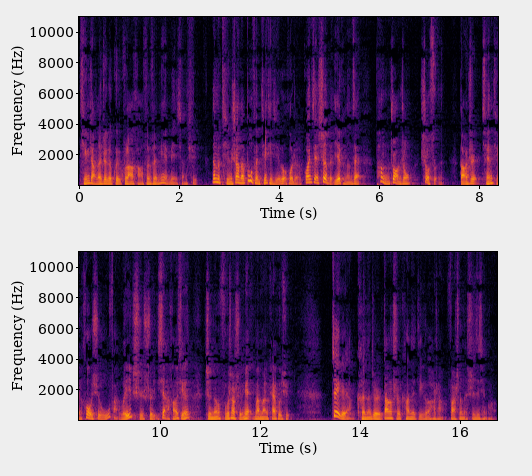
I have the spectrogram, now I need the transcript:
艇长的这个鬼哭狼嚎，纷纷面面相觑。那么，艇上的部分艇体结构或者关键设备也可能在碰撞中受损，导致潜艇后续无法维持水下航行，只能浮上水面慢慢开回去。这个呀，可能就是当时康涅狄格号上发生的实际情况。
